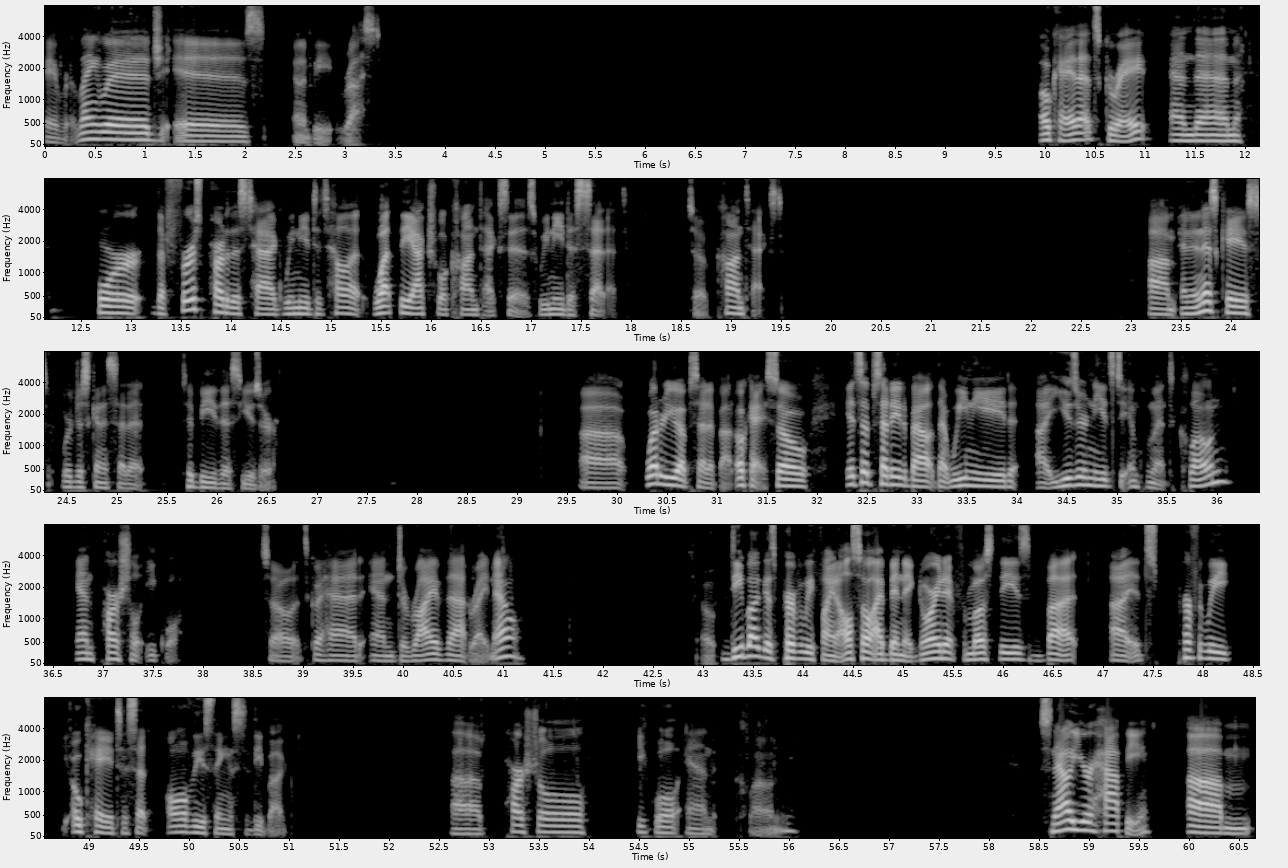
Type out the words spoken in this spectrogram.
favorite language is going to be Rust. Okay, that's great. And then for the first part of this tag, we need to tell it what the actual context is. We need to set it. So context. Um, and in this case, we're just going to set it to be this user. Uh, what are you upset about? Okay, so it's upsetting about that we need, a uh, user needs to implement clone and partial equal. So let's go ahead and derive that right now. So debug is perfectly fine. Also, I've been ignoring it for most of these, but uh, it's perfectly okay to set all of these things to debug. Uh, partial, equal, and clone. So now you're happy. Um,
